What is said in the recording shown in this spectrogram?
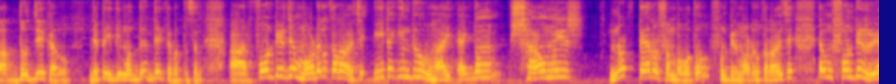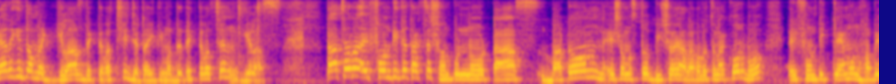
বাধ্য যে কারও, যেটা ইতিমধ্যে দেখতে পাচ্ছেন আর ফোনটির যে মডেল করা হয়েছে, এটা কিন্তু ভাই একদম শাওমির নোট তেরো সম্ভবত ফোনটির মডেল করা হয়েছে এবং ফোনটির রেয়ারে কিন্তু আমরা গ্লাস দেখতে পাচ্ছি, যেটা ইতিমধ্যে দেখতে পাচ্ছেন গ্লাস তাছাড়া এই ফোনটিতে থাকছে সম্পূর্ণ টাচ বাটন এই সমস্ত বিষয়ে আলাপ আলোচনা করব। এই ফোনটি কেমন হবে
